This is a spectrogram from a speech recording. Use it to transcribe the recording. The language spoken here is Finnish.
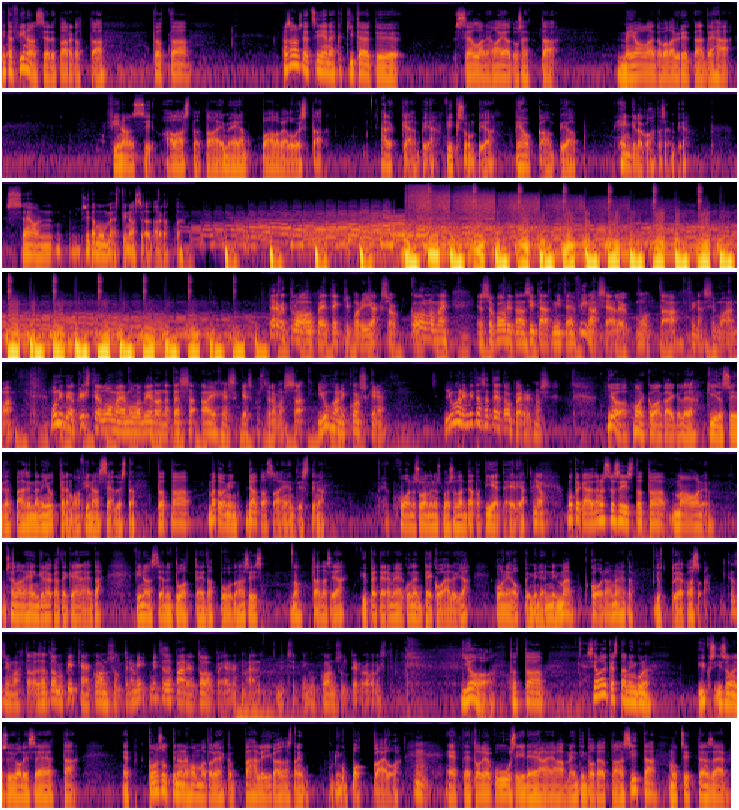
Mitä finanssiaali tarkoittaa? Tota, mä sanoisin, että siihen ehkä kiteytyy sellainen ajatus, että me jollain tavalla yritetään tehdä finanssialasta tai meidän palveluista älykkäämpiä, fiksumpia, tehokkaampia, henkilökohtaisempia. Se on, sitä mun mielestä finanssiaali tarkoittaa. Tervetuloa OP Tekkipodin jakso kolme, jossa pohditaan sitä, että miten finanssiäly muuttaa finanssimaailmaa. Mun nimi on Kristian Luoma ja mulla on vieraana tässä aiheessa keskustelemassa Juhani Koskinen. Juhani, mitä sä teet OP-ryhmässä? Joo, moikka vaan kaikille ja kiitos siitä, että pääsin tänne juttelemaan finanssiälystä. Tota, mä toimin data scientistina. Huono suomennus voisi olla datatieteilijä. Joo. Mutta käytännössä siis tota, mä oon sellainen henkilö, joka tekee näitä finanssiälyn tuotteita. Puhutaan siis no, tällaisia hypetermejä, kuten tekoäly ja koneoppiminen, niin mä koodaan näitä juttuja kasaan. Tosi mahtavaa. Sä oot ollut pitkään konsulttina. Mi- Miten sä päädyit OP-ryhmään nyt sitten niinku konsultin roolista? Joo, tota, siellä oikeastaan niin kuin yksi isoin syy oli se, että, että konsulttina ne hommat oli ehkä vähän liikaa sellaista niin kuin, niin kuin pokkailua. Mm. Että et oli joku uusi idea ja mentiin toteuttaa sitä, mutta sitten se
